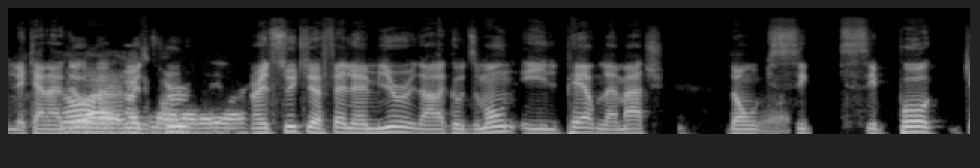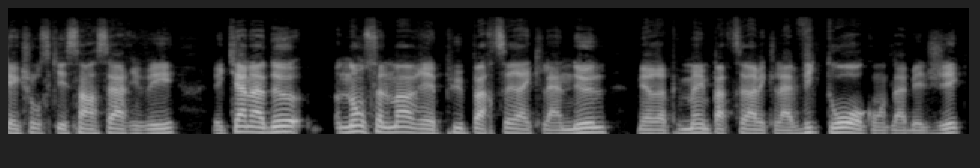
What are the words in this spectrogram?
Le Canada, un, un, de ceux qui a fait le mieux dans la Coupe du Monde et ils perdent le match. Donc, c'est pas quelque chose qui est censé arriver. Le Canada, non seulement aurait pu partir avec la nulle, mais aurait pu même partir avec la victoire contre la Belgique.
